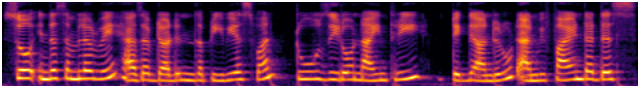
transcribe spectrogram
So in the similar way, as I've done in the previous one, 2093, take the under root and we find that this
